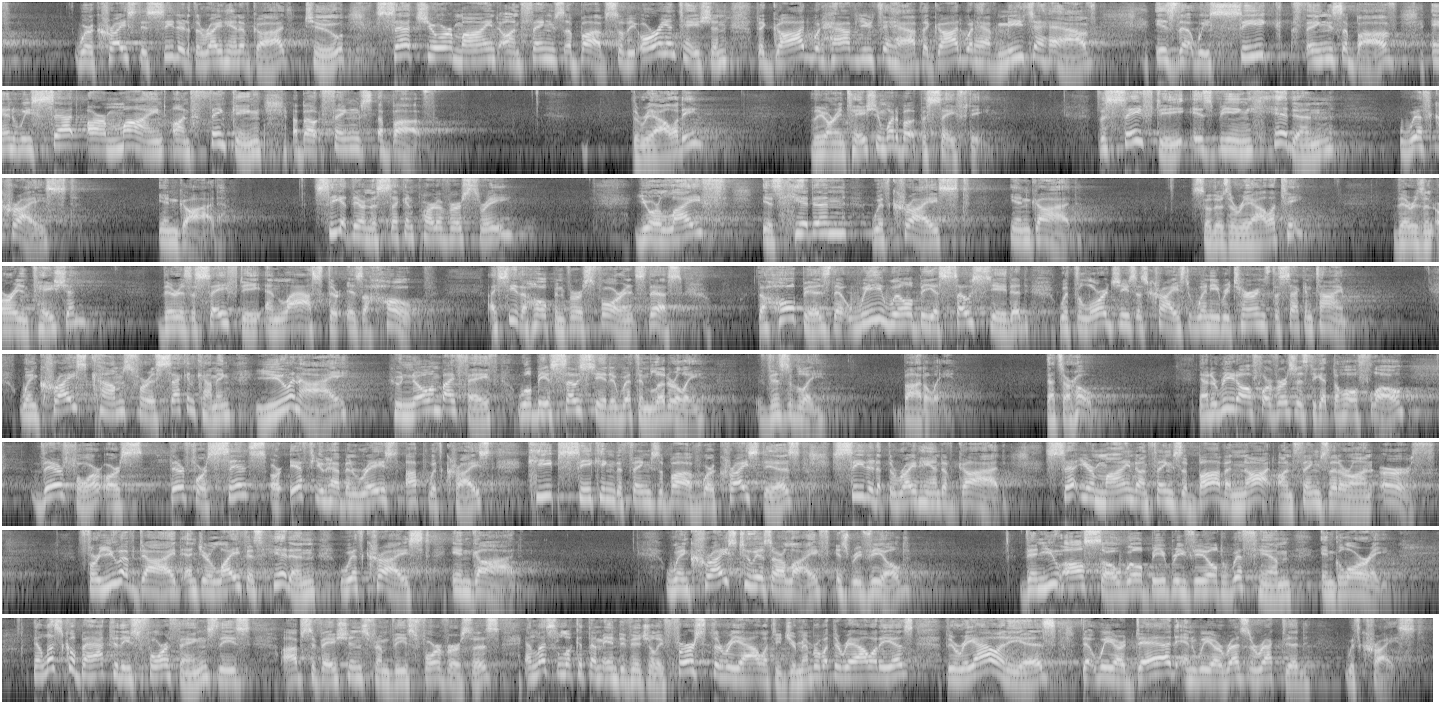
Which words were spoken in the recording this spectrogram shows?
where Christ is seated at the right hand of God. Two, set your mind on things above. So the orientation that God would have you to have, that God would have me to have, is that we seek things above and we set our mind on thinking about things above. The reality, the orientation, what about the safety? The safety is being hidden with Christ in God. See it there in the second part of verse 3? Your life is hidden with Christ in God. So there's a reality, there is an orientation, there is a safety, and last, there is a hope. I see the hope in verse 4, and it's this the hope is that we will be associated with the Lord Jesus Christ when he returns the second time. When Christ comes for his second coming, you and I, who know him by faith, will be associated with him literally, visibly, bodily. That's our hope. Now, to read all four verses to get the whole flow, therefore, or Therefore, since or if you have been raised up with Christ, keep seeking the things above, where Christ is, seated at the right hand of God. Set your mind on things above and not on things that are on earth. For you have died, and your life is hidden with Christ in God. When Christ, who is our life, is revealed, then you also will be revealed with him in glory. Now let's go back to these four things, these observations from these four verses, and let's look at them individually. First, the reality. Do you remember what the reality is? The reality is that we are dead and we are resurrected with Christ.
